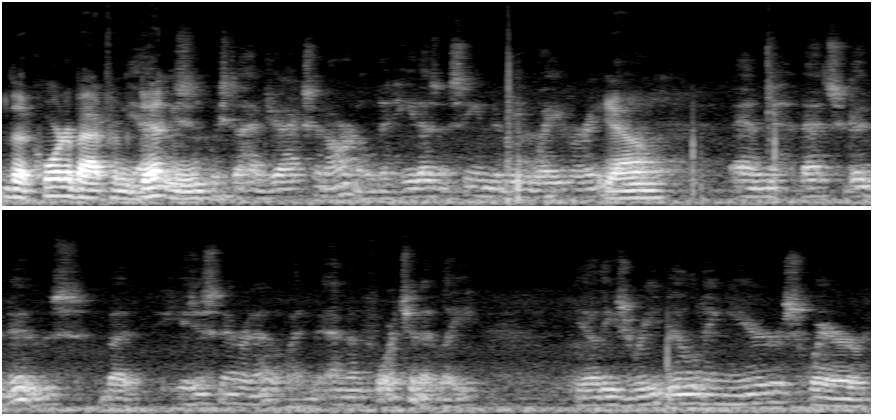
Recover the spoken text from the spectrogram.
the quarterback from Yeah, Denton. We, we still have Jackson Arnold, and he doesn't seem to be wavering. Yeah. And that's good news, but you just never know. And, and unfortunately, you know, these rebuilding years where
